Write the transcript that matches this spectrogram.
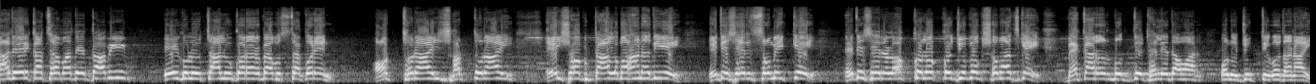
তাদের কাছে আমাদের দাবি, এগুলো চালু করার ব্যবস্থা করেন। অর্থ নাই, শর্ত নাই, এইসব টাল বাহানা দিয়ে এদেশের শ্রমিককে, এদেশের লক্ষ লক্ষ যুবক সমাজকে বেকারের মধ্যে ঠেলে দেওয়ার কোনো যুক্তিকতা নাই।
